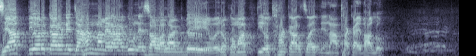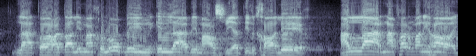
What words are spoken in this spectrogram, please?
যে আত্মীয়র কারণে জাহান নামের আগুনে যাওয়া লাগবে। ওই রকম আত্মীয় থাকার চাইতে না থাকায় ভালো। আল্লাহর নাফরমানি হয়।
